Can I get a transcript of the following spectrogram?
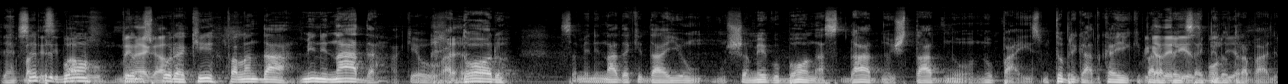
de a gente Sempre bater bom temos por aqui, falando da meninada, que eu adoro. Essa meninada que dá aí um, um, chamego bom na cidade, no estado, no, no país. Muito obrigado, Kaique. Obrigado, Parabéns aí pelo dia. trabalho.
